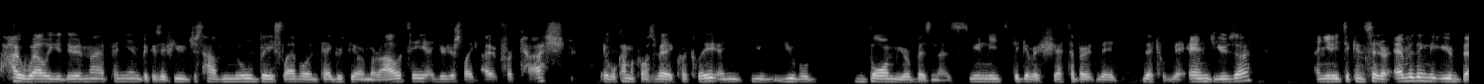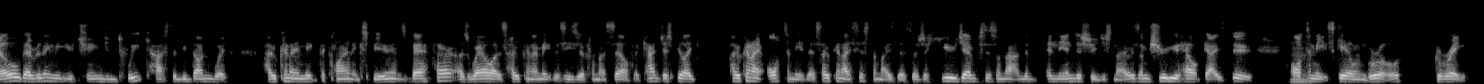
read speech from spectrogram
how well you do in my opinion because if you just have no base level integrity or morality and you're just like out for cash it will come across very quickly and you you will bomb your business. You need to give a shit about the the, the end user and you need to consider everything that you build everything that you change and tweak has to be done with how can i make the client experience better as well as how can i make this easier for myself. It can't just be like how can i automate this? How can i systemize this? There's a huge emphasis on that in the, in the industry just now as i'm sure you help guys do. Mm. automate scale and grow. Great.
